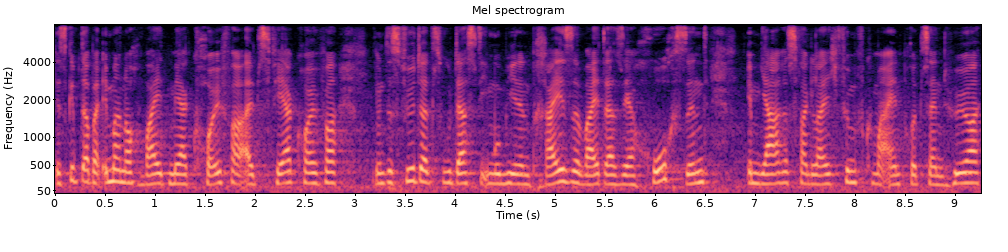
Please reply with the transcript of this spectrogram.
Es gibt aber immer noch weit mehr Käufer als Verkäufer und es führt dazu, dass die Immobilienpreise weiter sehr hoch sind. Im Jahresvergleich 5,1 Prozent höher.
